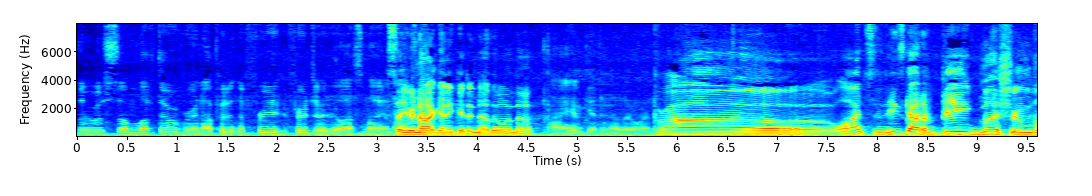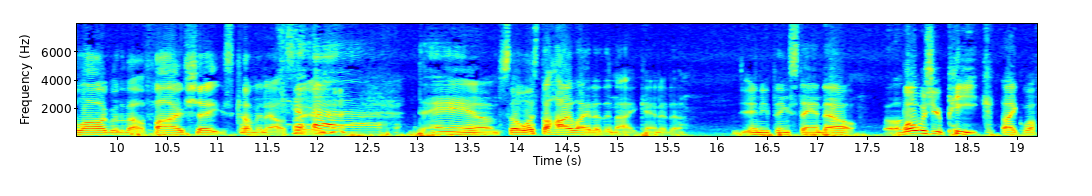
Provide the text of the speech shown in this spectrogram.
there was some left over, and I put it in the free- refrigerator last night. So you're was not gonna get another one though? I am getting another one. Bro, Watson, He's got a big mushroom vlog with about five shakes coming out soon. Damn. So what's the highlight of the night, Canada? Anything stand out? Oh. What was your peak? Like what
